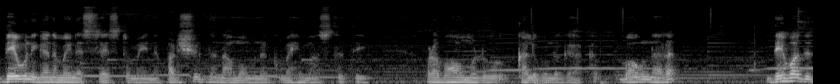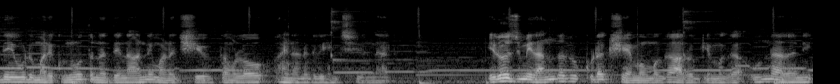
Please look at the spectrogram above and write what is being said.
దేవుని ఘనమైన శ్రేష్టమైన పరిశుద్ధ నామమునకు మహిమాస్తుతి ప్రభావములు కలుగునుగాక. బాగున్నారా? దేవాది దేవుడు మనకు నూతన దినాన్ని మన జీవితంలో ఆయన అనుగ్రహించి ఉన్నారు. ఈరోజు మీరందరూ కూడా క్షేమముగా ఆరోగ్యముగా ఉన్నారని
